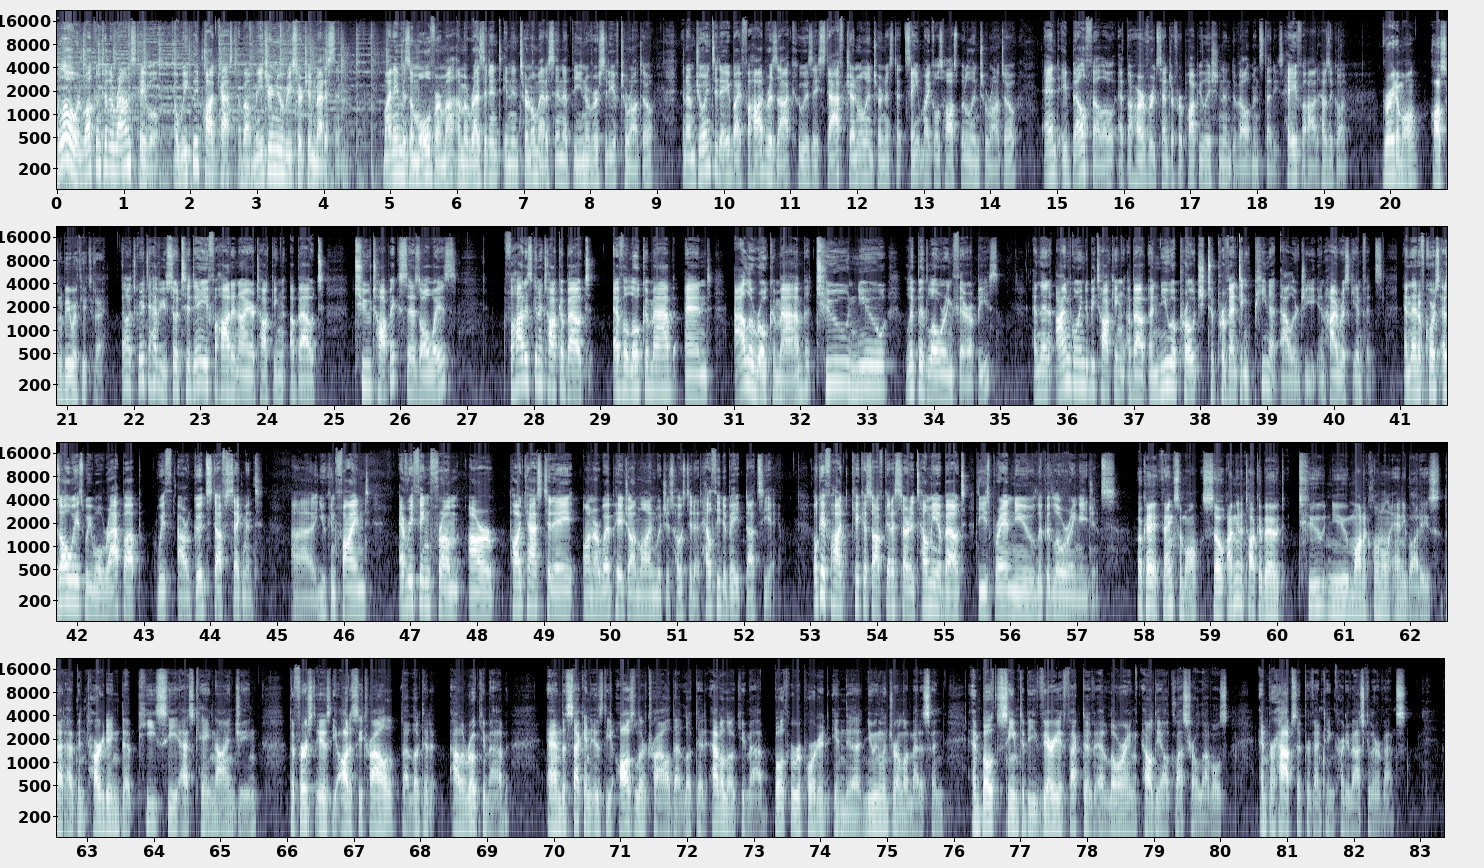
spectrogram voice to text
Hello, and welcome to the Rounds Table, a weekly podcast about major new research in medicine. My name is Amol Verma. I'm a resident in internal medicine at the University of Toronto, and I'm joined today by Fahad Razak, who is a staff general internist at St. Michael's Hospital in Toronto and a Bell Fellow at the Harvard Center for Population and Development Studies. Hey, Fahad, how's it going? Great, Amol. Awesome to be with you today. Oh, it's great to have you. So today, Fahad and I are talking about two topics, as always. Fahad is going to talk about evolocumab and alirocumab, two new lipid lowering therapies. And then I'm going to be talking about a new approach to preventing peanut allergy in high risk infants. And then, of course, as always, we will wrap up with our good stuff segment. Uh, you can find everything from our podcast today on our webpage online, which is hosted at healthydebate.ca. Okay, Fahad, kick us off, get us started. Tell me about these brand new lipid lowering agents. Okay, thanks, Amol. So I'm going to talk about two new monoclonal antibodies that have been targeting the PCSK9 gene. The first is the Odyssey trial that looked at alirocumab, and the second is the Osler trial that looked at evolocumab. Both were reported in the New England Journal of Medicine, and both seem to be very effective at lowering LDL cholesterol levels and perhaps at preventing cardiovascular events.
